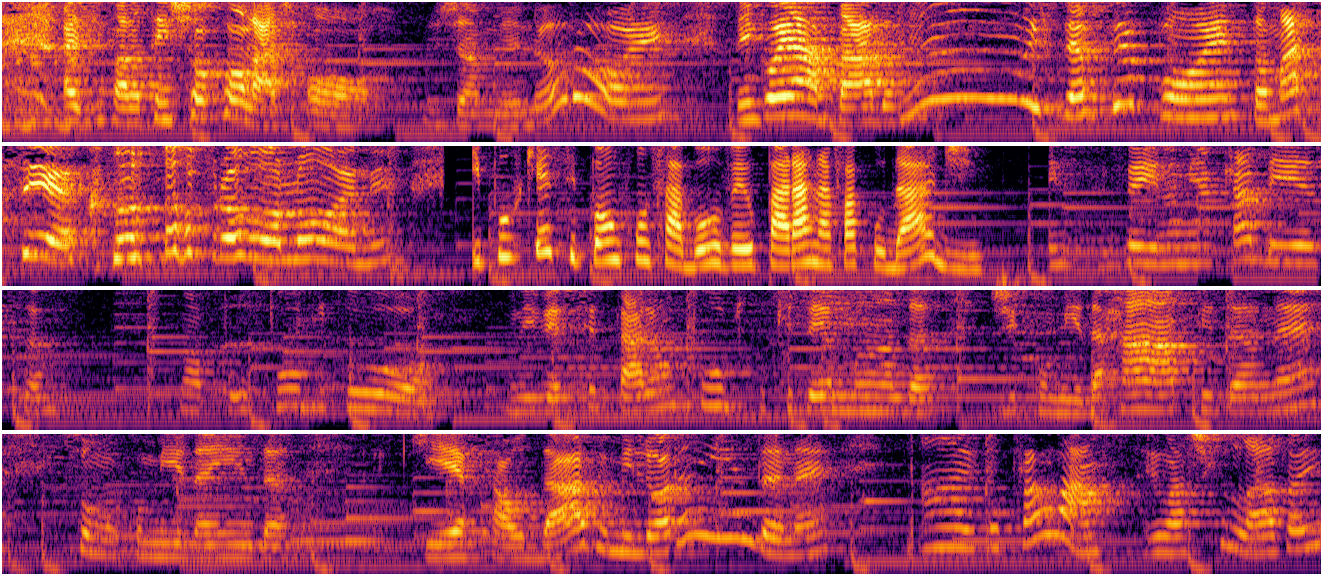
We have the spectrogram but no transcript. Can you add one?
Aí você fala, tem chocolate. Ó, oh, já melhorou, hein? Tem goiabada. Hum, isso deve ser bom, hein? Tomate seco, provolone. E por que esse pão com sabor veio parar na faculdade? Veio na minha cabeça. O público universitário é um público que demanda de comida rápida, né? Se uma comida ainda que é saudável, melhor ainda, né? Ah, eu vou para lá. Eu acho que lá vai,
